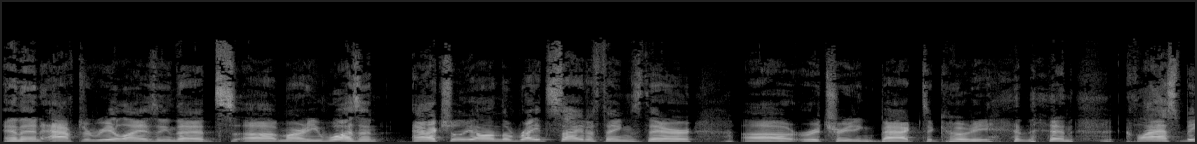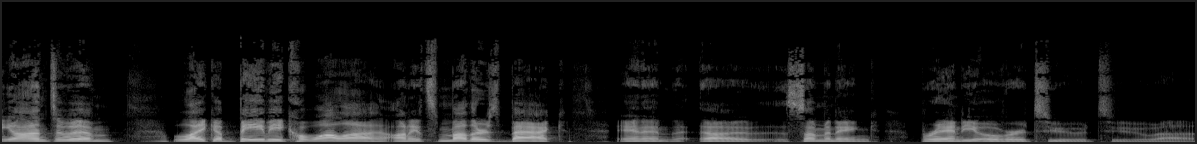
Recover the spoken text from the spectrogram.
And then after realizing that uh, Marty wasn't actually on the right side of things there, uh, retreating back to Cody and then clasping onto him like a baby koala on its mother's back and then uh, summoning Brandi over to to uh,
